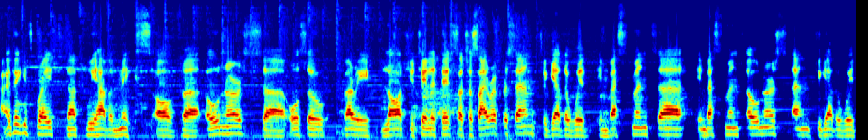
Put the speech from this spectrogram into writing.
I think it's great that we have a mix of uh, owners, uh, also very large utilities such as I represent, together with investment uh, investment owners and together with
